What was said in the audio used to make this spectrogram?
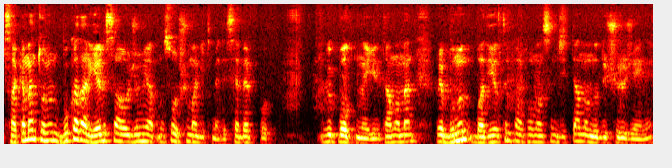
Sacramento'nun bu kadar yarı saha hücumu yapması hoşuma gitmedi. Sebep bu. Luke Walton'la ilgili tamamen ve bunun Buddy Hield'ın performansını ciddi anlamda düşüreceğini,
